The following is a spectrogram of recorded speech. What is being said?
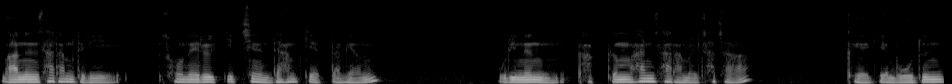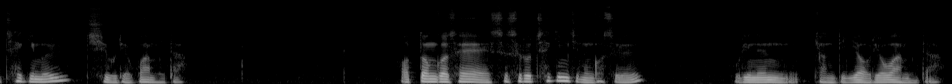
많은 사람들이 손해를 끼치는데 함께 했다면 우리는 가끔 한 사람을 찾아 그에게 모든 책임을 지우려고 합니다. 어떤 것에 스스로 책임지는 것을 우리는 견디기 어려워합니다.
